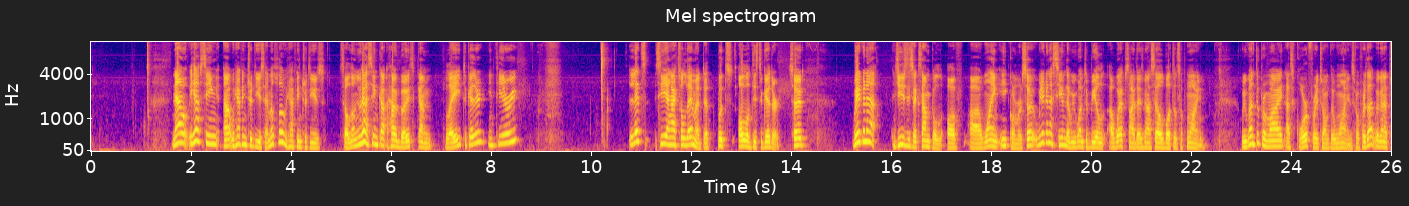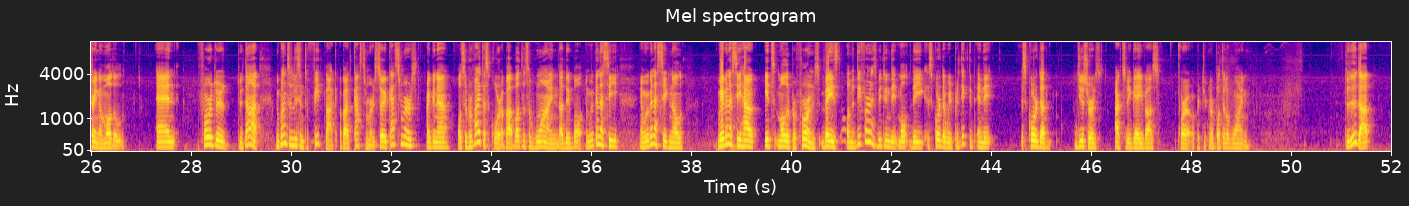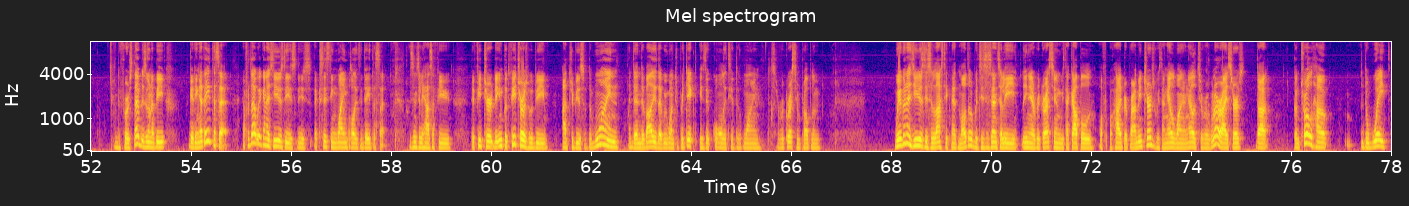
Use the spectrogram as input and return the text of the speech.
Now we have seen uh, we have introduced MLflow, we have introduced Seldon. We have seen how both can play together in theory. Let's see an actual demo that puts all of this together. So we're gonna use this example of uh, wine e-commerce. So we're gonna assume that we want to build a website that is gonna sell bottles of wine. We want to provide a score for each one of the wines. So for that, we're gonna train a model. And further to that, we want to listen to feedback about customers. So customers are gonna also provide a score about bottles of wine that they bought. And we're gonna see, and we're gonna signal, we're gonna see how its model performs based on the difference between the, the score that we predicted and the score that users actually gave us for a particular bottle of wine. To do that, the first step is going to be getting a data set. And for that, we're going to use this, this existing wine quality data set. Essentially has a few, the feature, the input features would be attributes of the wine, and then the value that we want to predict is the quality of the wine. It's a regression problem. We're going to use this ElasticNet model, which is essentially linear regression with a couple of hyperparameters with an L1 and L2 regularizers that control how the weight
